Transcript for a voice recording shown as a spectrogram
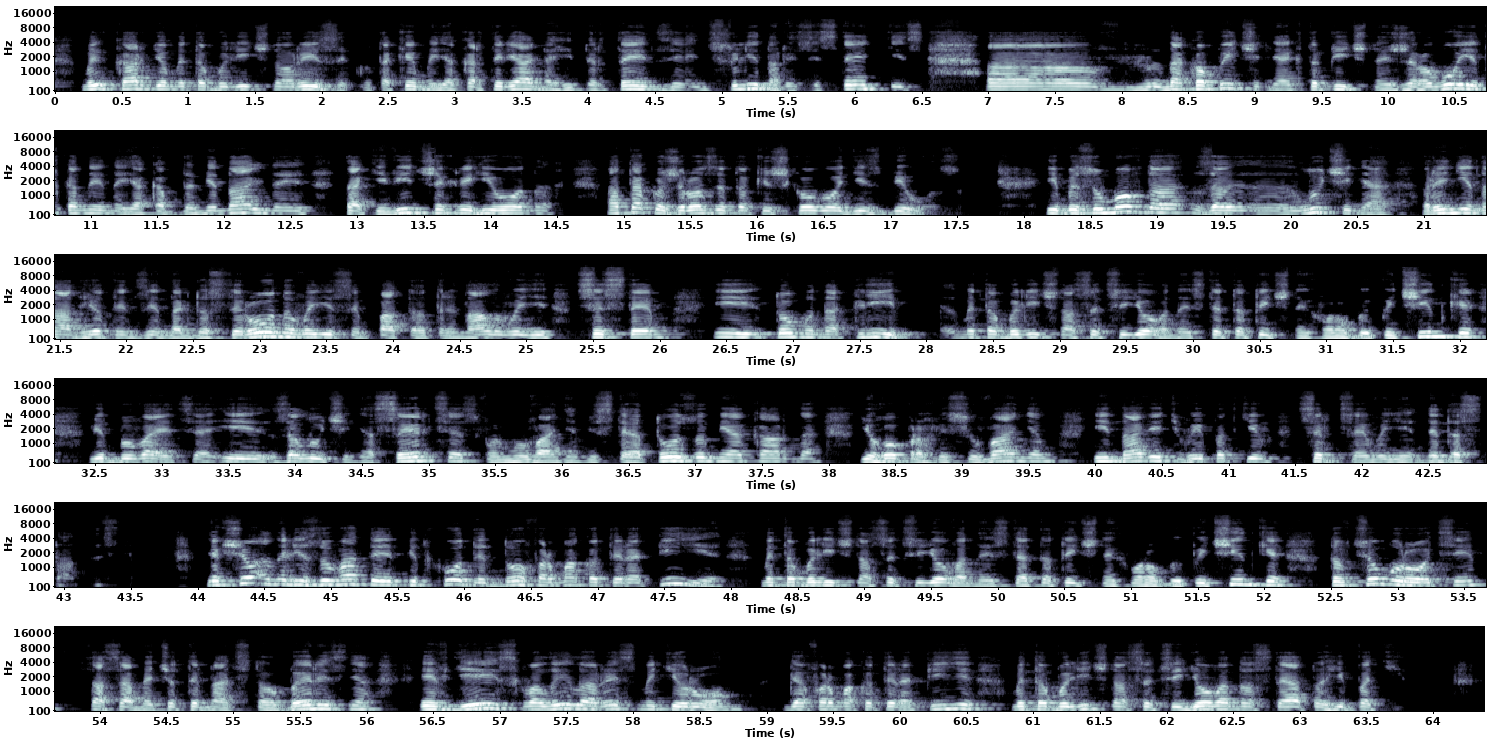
кардіометаболічного ризику, такими як артеріальна гіпертензія, інсулінорезистентність, накопичення ектопічної жирової тканини, як абдомінальної, так і в інших регіонах, а також розвиток кишкового дисбіозу. І безумовно залучення ренінангіотензин-альдостеронової, симпатоадреналової систем, і тому на тлі метаболічно асоційованої статотичної хвороби печінки відбувається і залучення серця з формуванням і стеатозу міокарда, його прогресуванням і навіть випадків серцевої недостатності. Якщо аналізувати підходи до фармакотерапії метаболічно асоційованої статотичної хвороби печінки, то в цьому році, а саме 14 березня, FDA схвалила ресметіром для фармакотерапії метаболічно асоційованого стеатогепатиту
